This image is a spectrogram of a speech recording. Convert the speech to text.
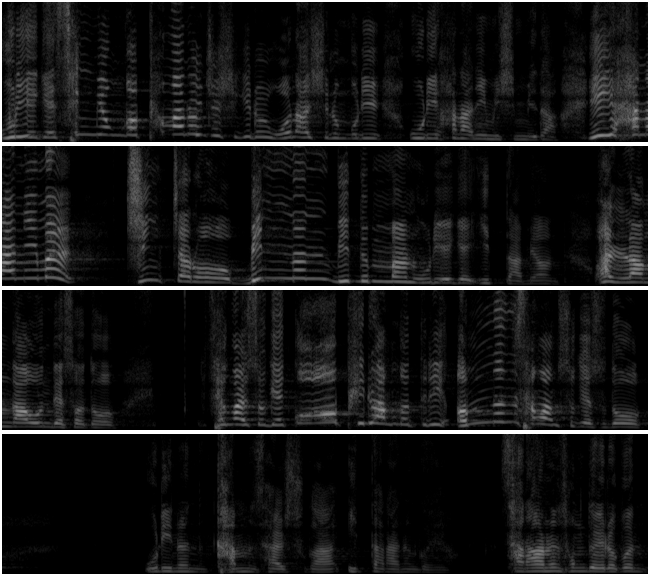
우리에게 생명과 평안을 주시기를 원하시는 분이 우리 하나님이십니다. 이 하나님을 진짜로 믿는 믿음만 우리에게 있다면 환란 가운데서도 생활 속에 꼭 필요한 것들이 없는 상황 속에서도 우리는 감사할 수가 있다라는 거예요. 사랑하는 성도 여러분,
